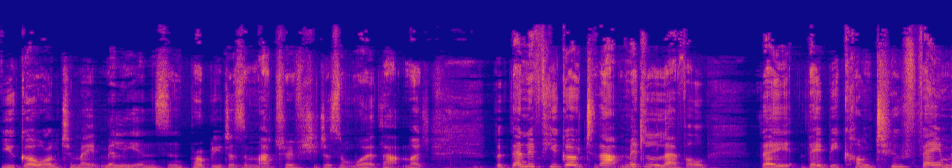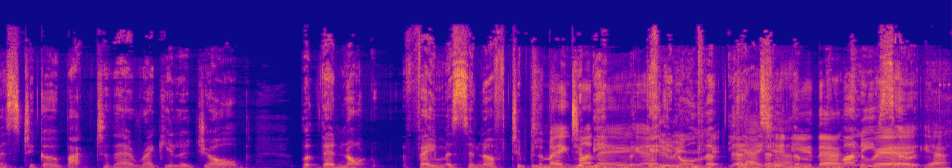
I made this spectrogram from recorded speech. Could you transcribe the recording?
you go on to make millions, and probably doesn't matter if she doesn't work that much. But then if you go to that middle level, they they become too famous to go back to their regular job. But they're not famous enough to be To make be money and getting to all the, the, yeah, the- continue the- the their money. career, so, yeah.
